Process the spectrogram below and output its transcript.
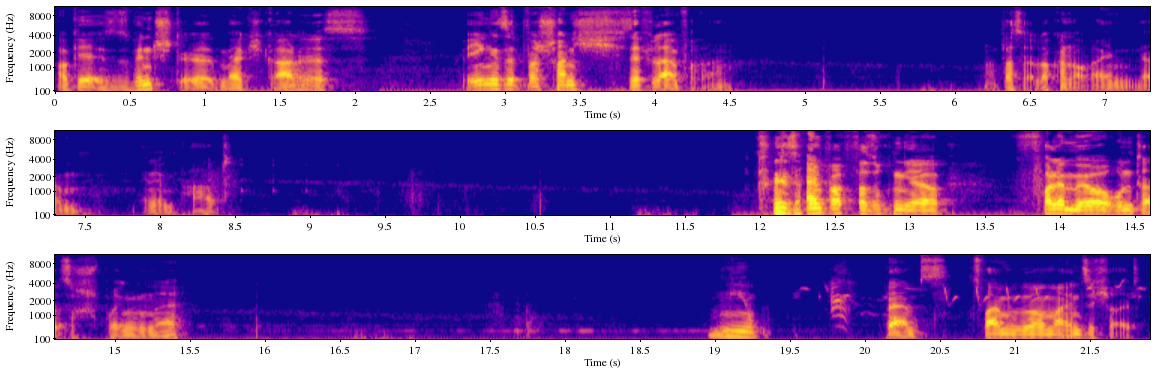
Okay, es ist windstill, merke ich gerade. Deswegen es wahrscheinlich sehr viel einfacher. Wasser locker noch rein in dem, in dem Part. Kann jetzt einfach versuchen, hier volle Möhre runter zu springen, ne? Bams. Zwei Möhre in Sicherheit.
